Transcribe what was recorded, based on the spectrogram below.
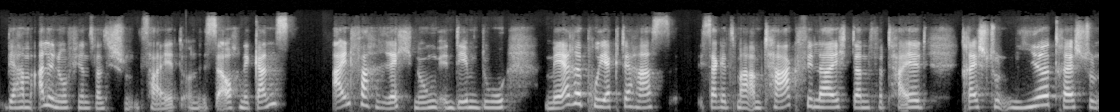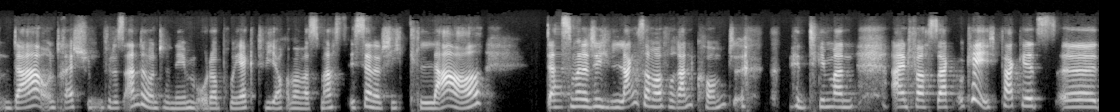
wir haben alle nur 24 Stunden Zeit und ist ja auch eine ganz einfache Rechnung, indem du mehrere Projekte hast, ich sage jetzt mal am Tag vielleicht dann verteilt drei Stunden hier, drei Stunden da und drei Stunden für das andere Unternehmen oder Projekt, wie auch immer was machst, ist ja natürlich klar, dass man natürlich langsamer vorankommt, indem man einfach sagt, okay, ich packe jetzt äh,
